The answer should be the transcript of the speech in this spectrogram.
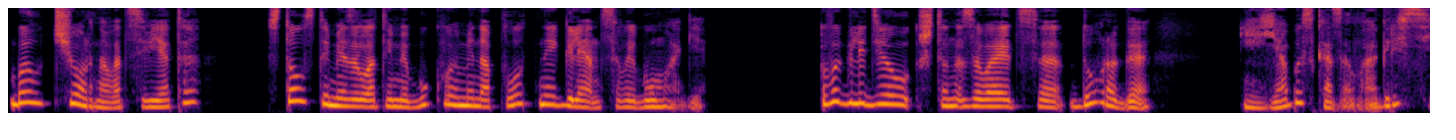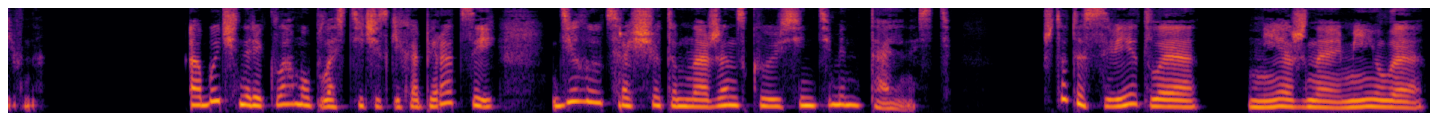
был черного цвета, с толстыми золотыми буквами на плотной глянцевой бумаге. Выглядел, что называется, дорого, и я бы сказала агрессивно. Обычно рекламу пластических операций делают с расчетом на женскую сентиментальность. Что-то светлое, нежное, милое.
